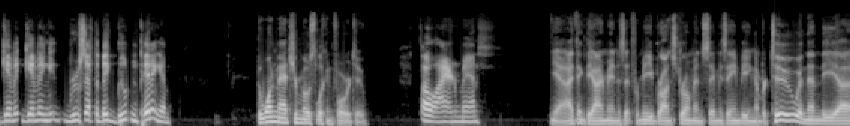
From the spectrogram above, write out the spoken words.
giving giving Rusev the big boot and pinning him. The one match you're most looking forward to? Oh, Iron Man. Yeah, I think the Iron Man is it for me. Braun Strowman, Sami Zayn being number two, and then the uh,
